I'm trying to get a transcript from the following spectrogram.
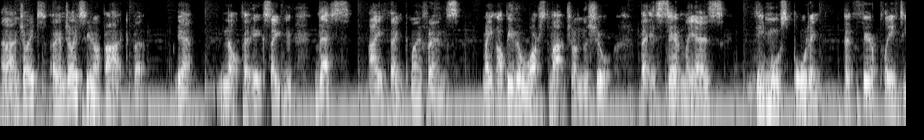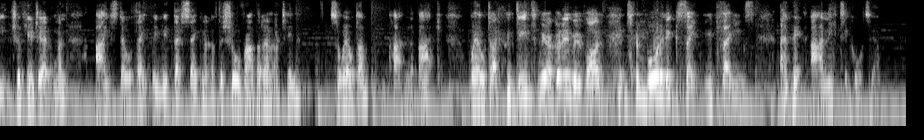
and I enjoyed I enjoyed seeing her back. But yeah, not very exciting. This, I think, my friends, might not be the worst match on the show, but it certainly is the most boring. But fair play to each of you gentlemen. I still think we made this segment of the show rather entertaining. So well done. Pat in the back. Well done indeed. We are going to move on to more exciting things. Think I need to go to him.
